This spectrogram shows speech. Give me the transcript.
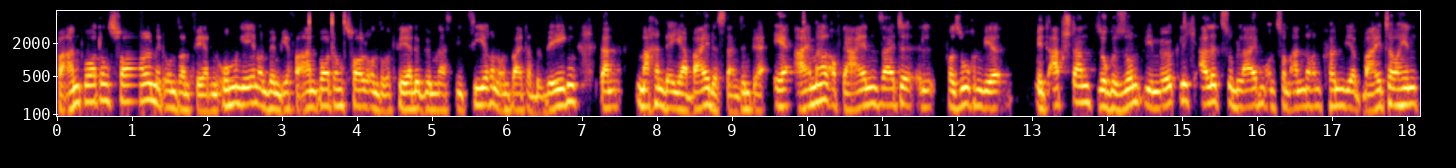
verantwortungsvoll mit unseren Pferden umgehen und wenn wir verantwortungsvoll unsere Pferde gymnastizieren und weiter bewegen, dann machen wir ja beides. Dann sind wir eher einmal auf der einen Seite äh, versuchen wir mit Abstand so gesund wie möglich alle zu bleiben und zum anderen können wir weiterhin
